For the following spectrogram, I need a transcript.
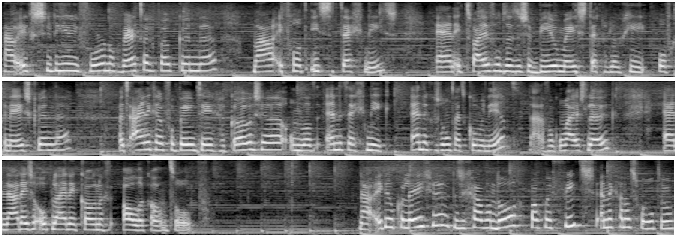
Nou, ik studeer hiervoor nog werktuigbouwkunde, maar ik vond het iets te technisch. En ik twijfelde tussen biomedische technologie of geneeskunde. Uiteindelijk heb ik voor BMT gekozen omdat en de techniek en de gezondheid combineert. Nou, dat vond ik onwijs leuk. En na deze opleiding kan ik alle kanten op. Nou, ik heb college, dus ik ga vandoor, pak mijn fiets en ik ga naar school toe.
